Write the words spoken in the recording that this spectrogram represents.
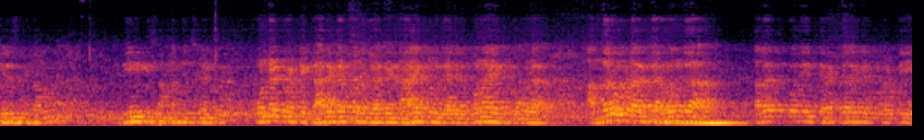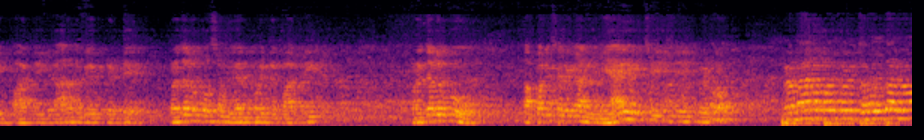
చేసుకుంటాము దీనికి సంబంధించిన ఉన్నటువంటి కార్యకర్తలు కానీ నాయకులు కానీ ఉపనాయకులు కూడా అందరూ కూడా గర్వంగా తలెత్తుకొని తిరగలిగినటువంటి పార్టీ. కారణం ఏమిటంటే ప్రజల కోసం ఏర్పడిన పార్టీ. ప్రజలకు తప్పనిసరిగా న్యాయం చేసేటువంటి ప్రమాణ పత్రం చదువుతాను.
